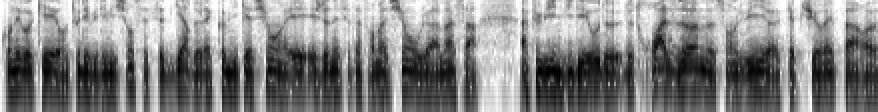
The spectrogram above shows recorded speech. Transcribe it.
qu'on évoquait au tout début d'émission, c'est cette guerre de la communication. Et, je donnais cette information où le Hamas a, publié une vidéo de, trois hommes, sont lui, euh, capturés par, euh,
